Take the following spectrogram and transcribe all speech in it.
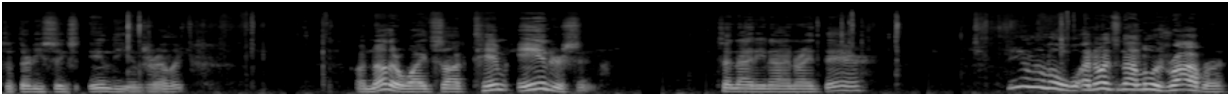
to 36 Indians relic. Another White Sox, Tim Anderson to 99 right there. A little, I know it's not Luis Robert,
